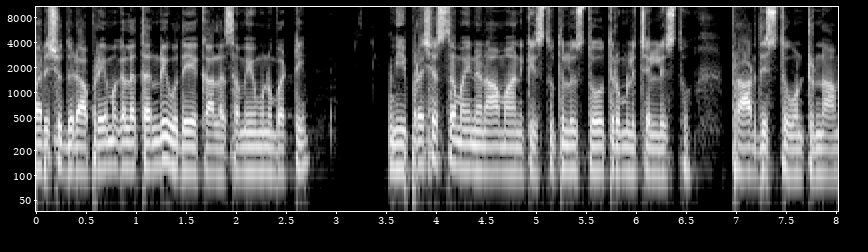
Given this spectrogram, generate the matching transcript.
పరిశుద్ధుడు ఆ ప్రేమగల తండ్రి ఉదయకాల సమయమును బట్టి మీ ప్రశస్తమైన నామానికి స్థుతులు స్తోత్రములు చెల్లిస్తూ ప్రార్థిస్తూ ఉంటున్నాం.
